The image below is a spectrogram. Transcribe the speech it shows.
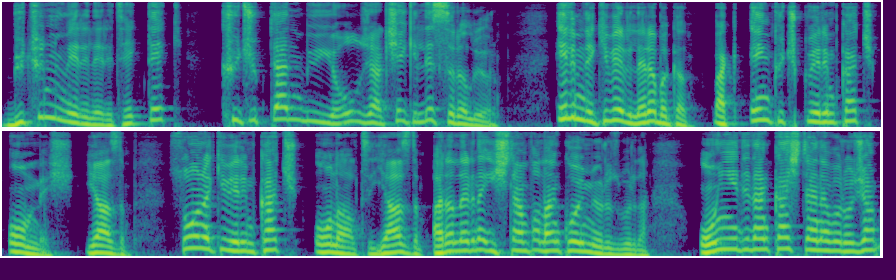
Bütün verileri tek tek küçükten büyüğe olacak şekilde sıralıyorum. Elimdeki verilere bakalım. Bak en küçük verim kaç? 15. Yazdım. Sonraki verim kaç? 16. Yazdım. Aralarına işlem falan koymuyoruz burada. 17'den kaç tane var hocam?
